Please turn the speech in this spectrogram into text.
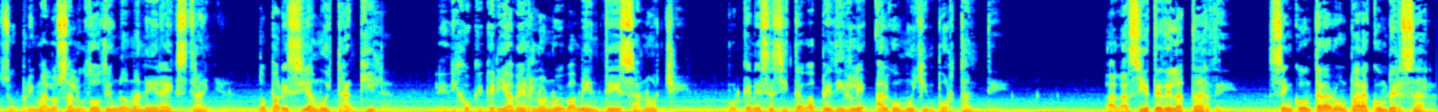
Su prima lo saludó de una manera extraña. No parecía muy tranquila. Le dijo que quería verlo nuevamente esa noche porque necesitaba pedirle algo muy importante. A las 7 de la tarde se encontraron para conversar.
